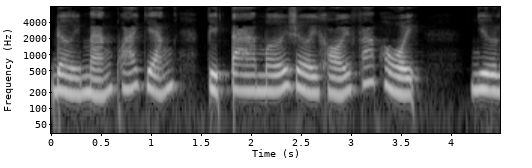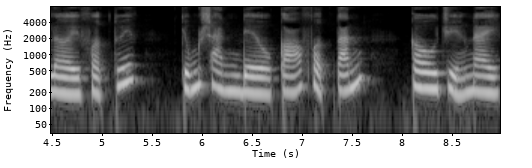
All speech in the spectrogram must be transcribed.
Đợi mãn khóa giảng, Việt ta mới rời khỏi Pháp hội. Như lời Phật thuyết, chúng sanh đều có Phật tánh. Câu chuyện này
